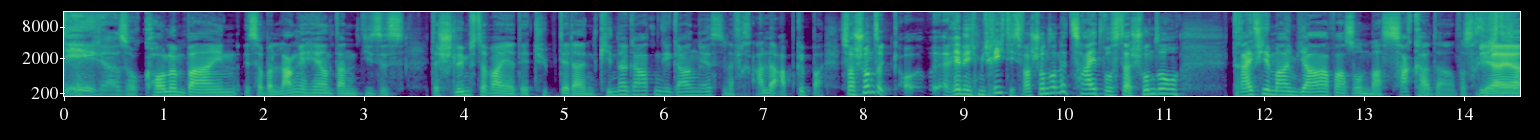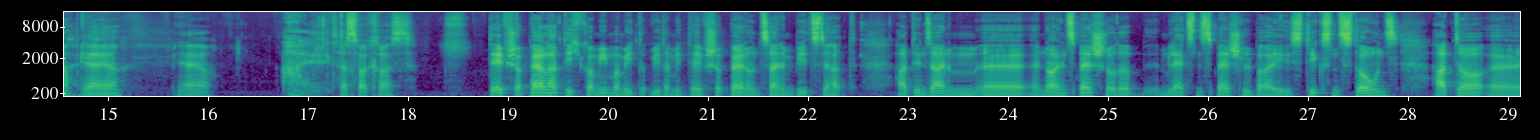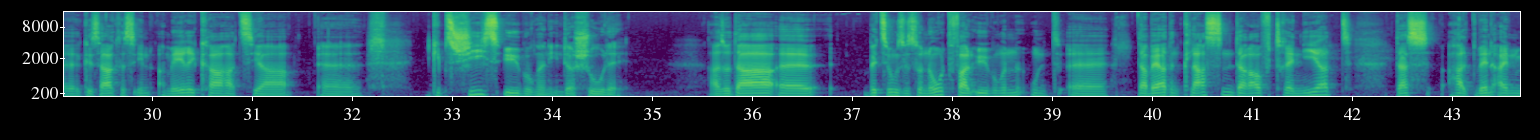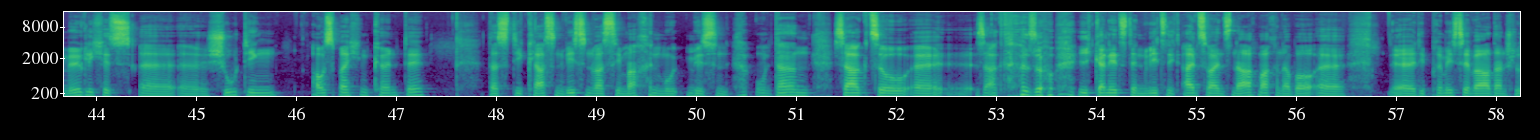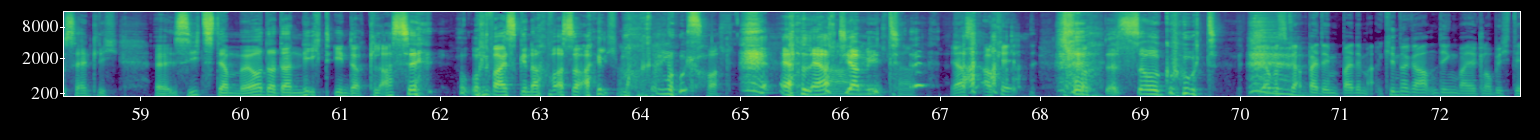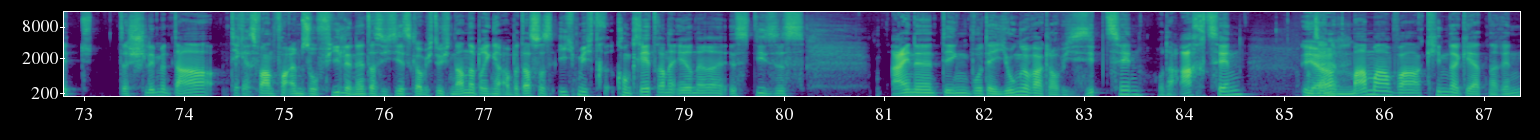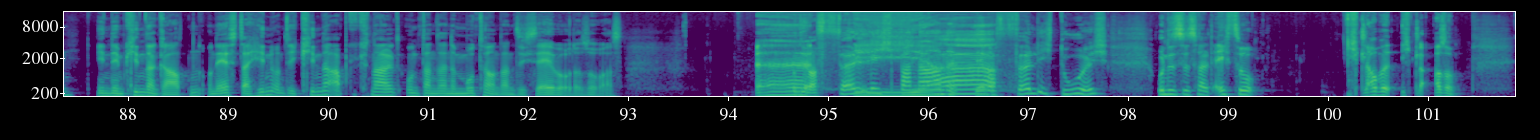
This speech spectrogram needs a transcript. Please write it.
Digga, so Columbine ist aber lange her und dann dieses, das Schlimmste war ja der Typ, der da in den Kindergarten gegangen ist und einfach alle abgebaut. Es war schon so, oh, erinnere ich mich richtig, es war schon so eine Zeit, wo es da schon so drei, vier Mal im Jahr war so ein Massaker da, was richtig ja, ja, abging. Ja, ne? ja, ja, ja. Alter. Das war krass. Dave Chappelle hat, ich komme immer mit, wieder mit Dave Chappelle und seinen Beats, der hat, hat in seinem äh, neuen Special oder im letzten Special bei Sticks and Stones hat er äh, gesagt, dass in Amerika hat es ja, äh, gibt Schießübungen in der Schule. Also da, äh, beziehungsweise so Notfallübungen und äh, da werden Klassen darauf trainiert, dass halt, wenn ein mögliches äh, äh, Shooting ausbrechen könnte, dass die Klassen wissen, was sie machen müssen. Und dann sagt so, äh, sagt also, ich kann jetzt den Witz nicht eins zu eins nachmachen, aber äh, äh, die Prämisse war dann schlussendlich, äh, sitzt der Mörder dann nicht in der Klasse und weiß genau, was er eigentlich machen oh muss. Gott. Er lernt Alter. ja mit. Ja, ist- okay. Das ist so gut. Ja, aber gab, bei dem, bei dem Kindergarten-Ding war ja, glaube ich, der, das Schlimme da, Digga, es waren vor allem so viele, ne, dass ich die jetzt, glaube ich, durcheinander bringe. Aber das, was ich mich konkret daran erinnere, ist dieses eine Ding, wo der Junge war, glaube ich, 17 oder 18 und Ja. seine Mama war Kindergärtnerin in dem Kindergarten und er ist dahin und die Kinder abgeknallt und dann seine Mutter und dann sich selber oder sowas. Und der war völlig Banane. Der war völlig durch. Und es ist halt echt so, ich glaube, ich glaube, also,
